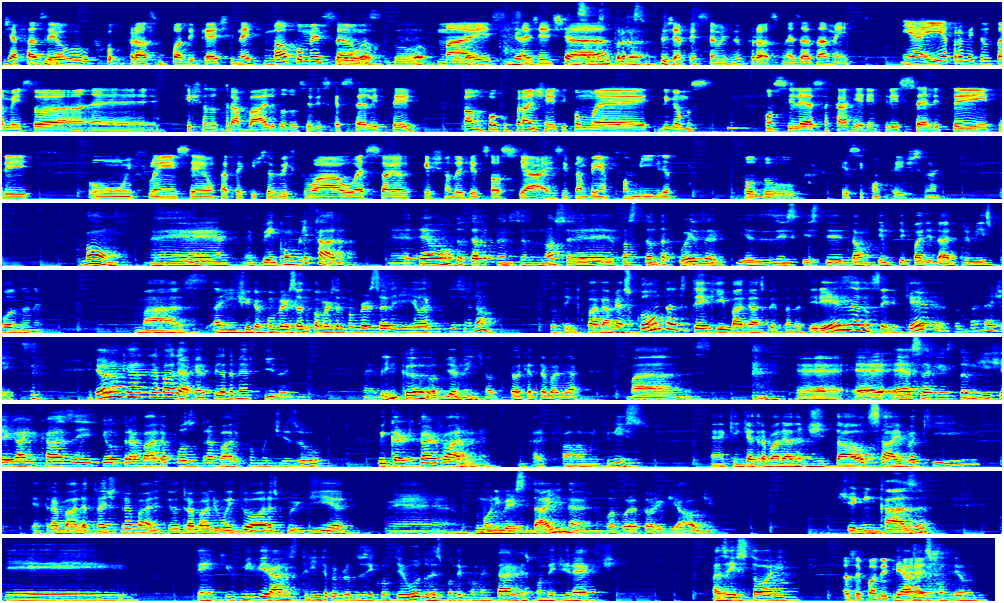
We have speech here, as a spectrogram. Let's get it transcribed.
já fazer o, o próximo podcast. Nem mal começamos, boa, boa, mas boa. a gente já pensamos no próximo. já pensamos no próximo, exatamente. E aí, aproveitando também sua é, questão do trabalho, tudo você disse que é CLT. Fala um pouco para a gente como é, digamos, conciliar essa carreira entre CLT, entre um influencer, um catequista virtual, essa questão das redes sociais e também a família, todo esse contexto, né? Bom, é, é bem complicado. É, até ontem eu estava pensando, nossa, é, eu faço tanta coisa e às vezes eu esqueço de dar um tempo de qualidade para minha esposa, né? Mas a gente fica conversando, conversando, conversando e ela diz assim, não, tu tem que pagar minhas contas, tu tem que pagar as coisas da Tereza, não sei o que, não vai dar jeito. Eu não quero trabalhar, quero cuidar da minha filha. Né? Brincando, obviamente, óbvio que ela quer trabalhar, mas é, é, essa questão de chegar em casa e ter o trabalho após o trabalho, como diz o, o Ricardo Carvalho, né? Um cara que fala muito nisso. É, quem quer trabalhar no digital, saiba que é trabalho atrás de trabalho. Então, eu trabalho oito horas por dia é, numa universidade, né, no laboratório de áudio. Chego em casa, e tenho que me virar nos 30 para produzir conteúdo, responder comentário, responder direct, fazer story, fazer podcast, criar mais conteúdo,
